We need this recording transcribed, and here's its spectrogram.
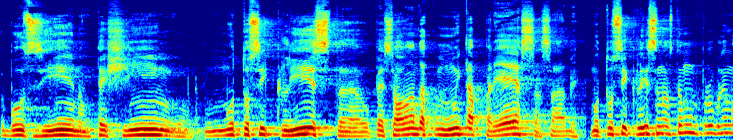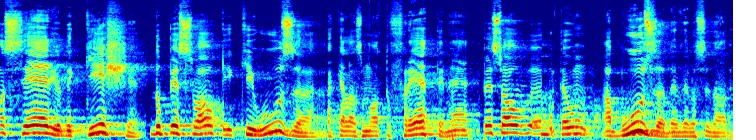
buzinam, te xingam. Motociclista, o pessoal anda com muita pressa, sabe? Motociclista, nós temos um problema sério de queixa do pessoal que, que usa aquelas moto frete, né? O pessoal, então, abusa da velocidade.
